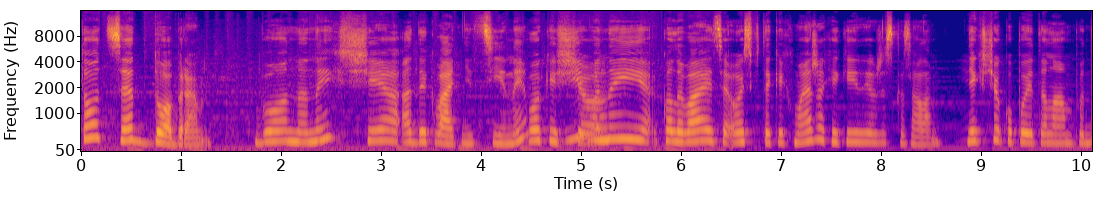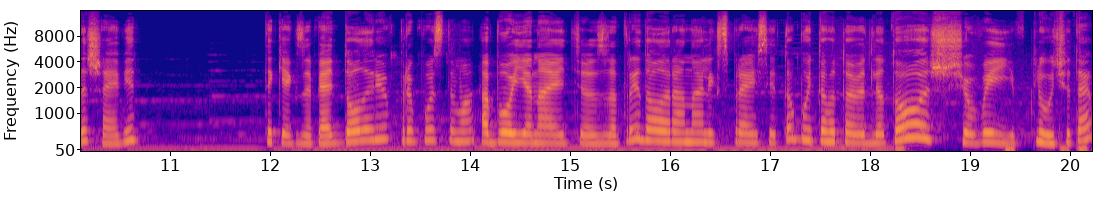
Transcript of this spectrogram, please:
то це добре. Бо на них ще адекватні ціни, поки що і вони коливаються ось в таких межах, які я вже сказала. Якщо купуєте лампу дешеві, такі як за 5 доларів, припустимо, або є навіть за 3 долара на Аліекспресі, то будьте готові для того, що ви її включите,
